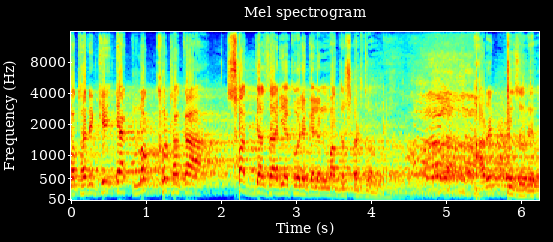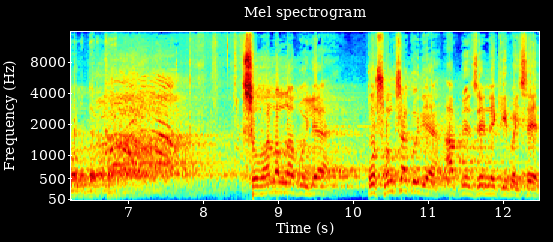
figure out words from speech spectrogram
কথা রেখে এক লক্ষ টাকা সদ্গা জারিয়া করে গেলেন মাদ্রাসার জন্য। আরেকটু জোরে বলা দরকার। সোভান আল্লাহ বইলা প্রশংসা করিয়া আপনি যে নেকি পাইছেন,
